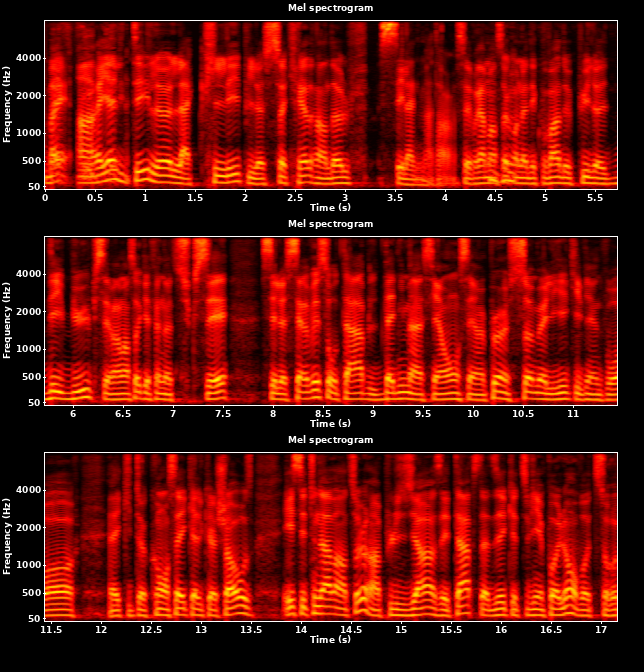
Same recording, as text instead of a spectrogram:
Ben, en réalité, là, la clé puis le secret de Randolph, c'est l'animateur. C'est vraiment ça qu'on a découvert depuis le début, puis c'est vraiment ça qui a fait notre succès. C'est le service aux tables d'animation. C'est un peu un sommelier qui vient te voir, euh, qui te conseille quelque chose. Et c'est une aventure en plusieurs étapes, c'est-à-dire que tu viens pas là, on va te-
